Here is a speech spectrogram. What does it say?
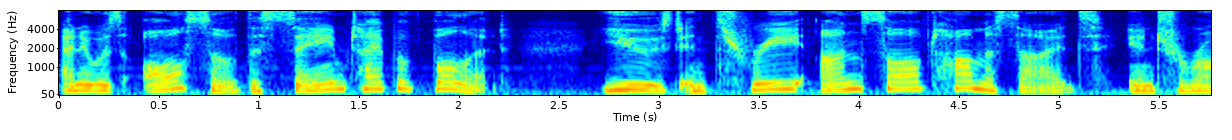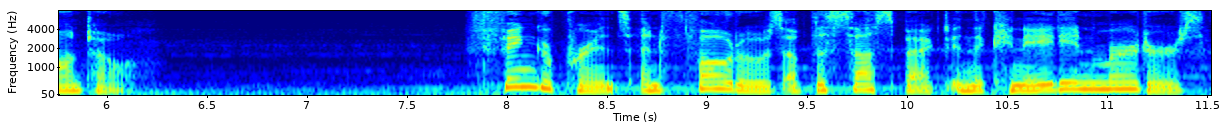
and it was also the same type of bullet used in three unsolved homicides in Toronto. Fingerprints and photos of the suspect in the Canadian murders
